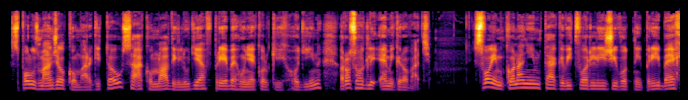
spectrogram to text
Spolu s manželkou Margitou sa ako mladí ľudia v priebehu niekoľkých hodín rozhodli emigrovať. Svojim konaním tak vytvorili životný príbeh,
